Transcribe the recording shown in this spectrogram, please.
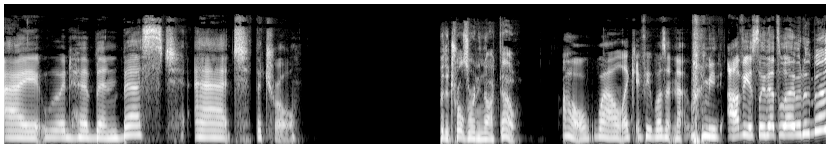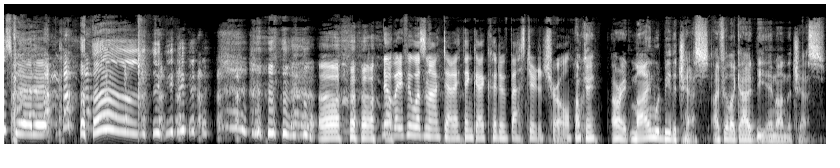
I would have been best at the troll. But the troll's already knocked out. Oh, well, like if he wasn't, not, I mean, obviously that's why I would have best at it. no, but if he wasn't knocked out, I think I could have bested a troll. Okay. All right. Mine would be the chess. I feel like I'd be in on the chess.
